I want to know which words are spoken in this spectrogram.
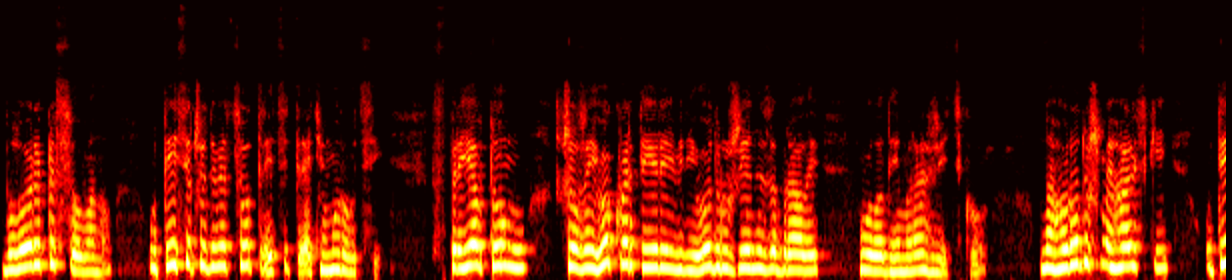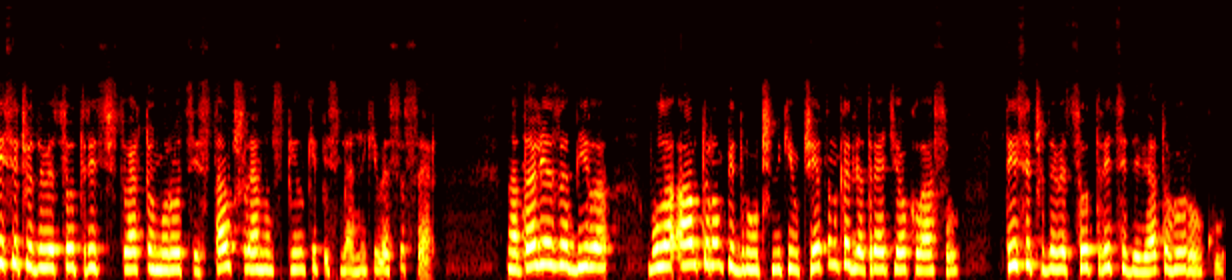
Було репресовано у 1933 році. Сприяв тому, що з його квартири від його дружини забрали Володимира Жицького. Нагороду Шмигальський у 1934 році став членом спілки письменників СССР. Наталія Забіла була автором підручників читанка для 3 класу 1939 року,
